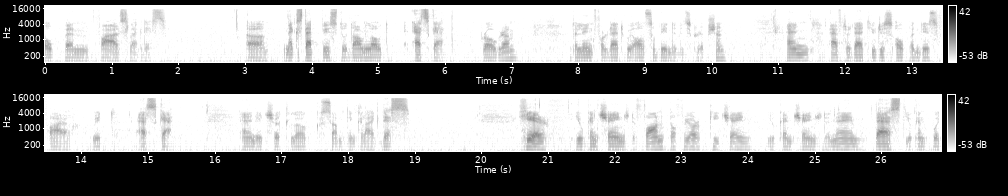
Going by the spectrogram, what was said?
open files like this. Next step is to download SCAD program. The link for that will also be in the description. And after that you just open this file with SCAD and it should look something like this. Here you can change the font of your keychain, you can change the name, test, you can put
